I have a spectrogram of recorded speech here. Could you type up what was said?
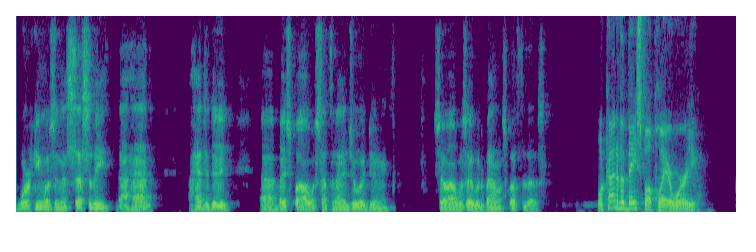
working was a necessity that I had. I had to do. Uh, baseball was something I enjoyed doing, so I was able to balance both of those. What kind of a baseball player were you?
